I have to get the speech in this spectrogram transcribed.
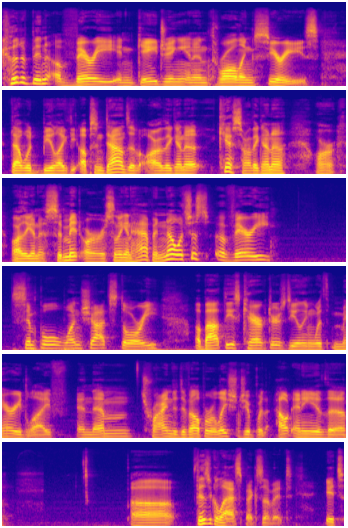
could have been a very engaging and enthralling series that would be like the ups and downs of are they gonna kiss? Are they gonna or are they gonna submit or something gonna happen? No it's just a very simple one shot story about these characters dealing with married life and them trying to develop a relationship without any of the uh, physical aspects of it. It's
